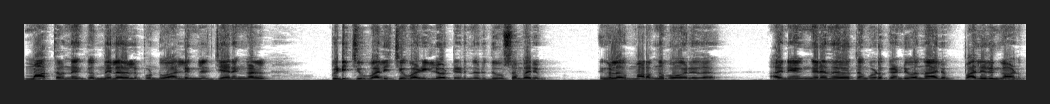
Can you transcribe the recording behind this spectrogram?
മാത്രം നിങ്ങൾക്ക് നിലനിൽപ്പുണ്ടോ? അല്ലെങ്കിൽ ജനങ്ങൾ പിടിച്ചു വലിച്ചു വഴിയിലോട്ടിടുന്ന ഒരു ദിവസം വരും നിങ്ങൾ മറന്നു പോകരുത്. അതിന് എങ്ങനെ നേതൃത്വം കൊടുക്കേണ്ടി വന്നാലും പലരും കാണും.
